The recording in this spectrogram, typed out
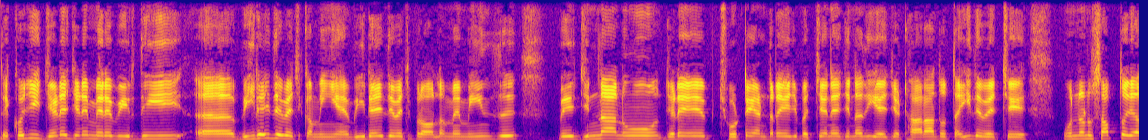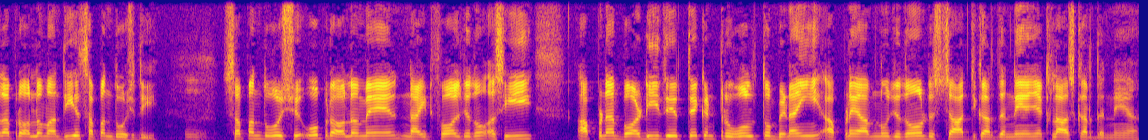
ਦੇਖੋ ਜੀ ਜਿਹੜੇ ਜਿਹੜੇ ਮੇਰੇ ਵੀਰ ਦੀ ਵੀਰੇਜ ਦੇ ਵਿੱਚ ਕਮੀ ਹੈ ਵੀਰੇਜ ਦੇ ਵਿੱਚ ਪ੍ਰੋਬਲਮ ਹੈ ਮੀਨਸ ਵੀ ਜਿਨ੍ਹਾਂ ਨੂੰ ਜਿਹੜੇ ਛੋਟੇ ਅੰਡਰ ਏਜ ਬੱਚੇ ਨੇ ਜਿਨ੍ਹਾਂ ਦੀ ਏਜ 18 ਤੋਂ 23 ਦੇ ਵਿੱਚ ਹੈ, ਉਹਨਾਂ ਨੂੰ ਸਭ ਤੋਂ ਜ਼ਿਆਦਾ ਪ੍ਰੋਬਲਮ ਆਉਂਦੀ ਹੈ ਸਪਨ ਦੋਸ਼ ਦੀ। ਸਪਨ ਦੋਸ਼ ਉਹ ਪ੍ਰੋਬਲਮ ਹੈ ਨਾਈਟਫਾਲ ਜਦੋਂ ਅਸੀਂ ਆਪਣਾ ਬਾਡੀ ਦੇ ਉੱਤੇ ਕੰਟਰੋਲ ਤੋਂ ਬਿਨਾਂ ਹੀ ਆਪਣੇ ਆਪ ਨੂੰ ਜਦੋਂ ਡਿਸਚਾਰਜ ਕਰ ਦਿੰਨੇ ਆ ਜਾਂ ਖਲਾਸ ਕਰ ਦਿੰਨੇ ਆ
